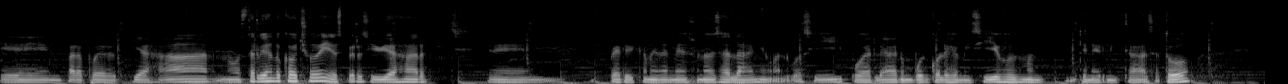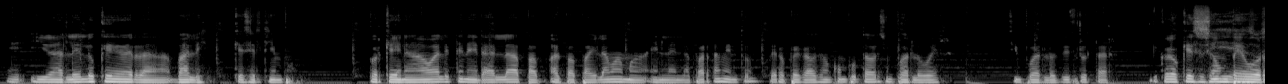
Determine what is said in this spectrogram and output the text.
eh, para poder viajar, no estar viajando cada ocho días, pero sí viajar. Eh, periódicamente al menos una vez al año, algo así, poderle dar un buen colegio a mis hijos, mantener mi casa, todo, eh, y darle lo que de verdad vale, que es el tiempo. Porque de nada vale tener al papá y la mamá en, el apartamento, pero pegados a un computador sin poderlo ver, sin poderlos disfrutar. Yo creo que eso es aún peor,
